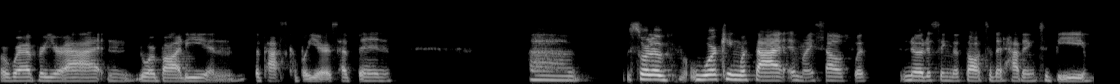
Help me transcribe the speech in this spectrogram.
or wherever you're at and your body and the past couple years have been uh, sort of working with that in myself with noticing the thoughts of it having to be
